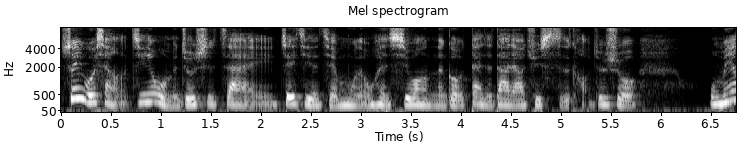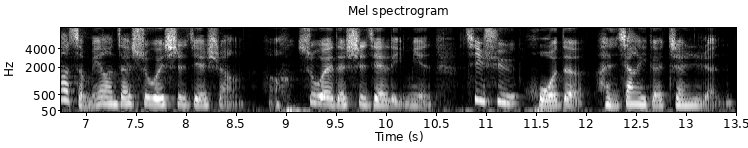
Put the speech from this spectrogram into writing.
所以我想，今天我们就是在这一集的节目呢，我很希望能够带着大家去思考，就是说，我们要怎么样在数位世界上，啊，数位的世界里面，继续活得很像一个真人。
